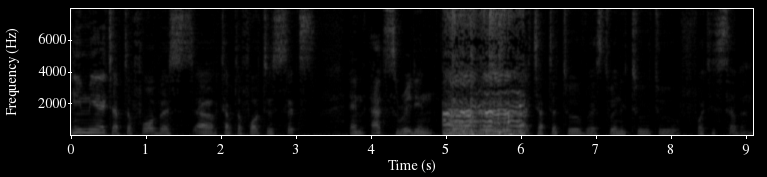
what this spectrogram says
Nehemiah chapter 4, verse, uh, chapter 4 to 6, and Acts reading, Acts chapter 2, verse 22 to 47.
